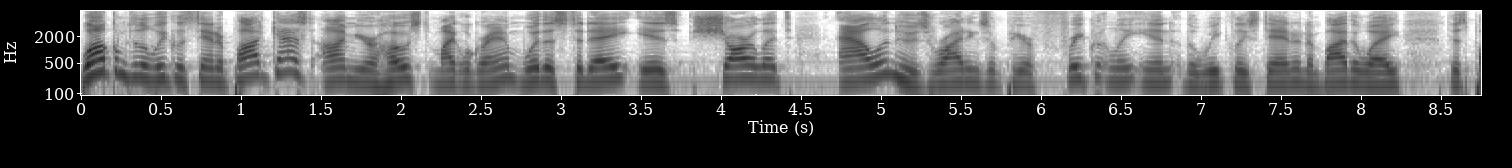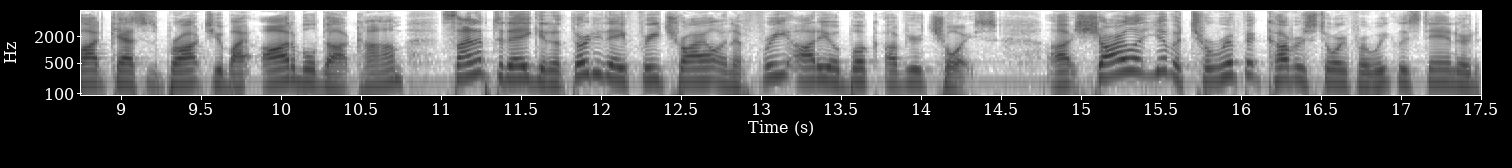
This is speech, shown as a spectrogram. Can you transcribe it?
Welcome to the Weekly Standard Podcast. I'm your host, Michael Graham. With us today is Charlotte Allen, whose writings appear frequently in the Weekly Standard. And by the way, this podcast is brought to you by Audible.com. Sign up today, get a 30 day free trial, and a free audiobook of your choice. Uh, Charlotte, you have a terrific cover story for Weekly Standard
